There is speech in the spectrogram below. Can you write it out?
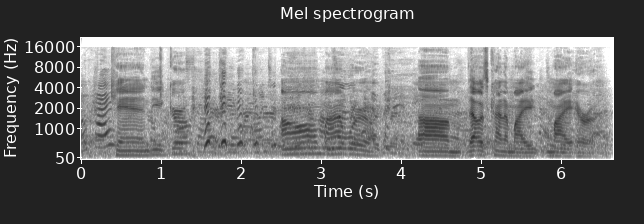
Okay. Candy Girl, oh my world. Um, that was kind of my my era.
